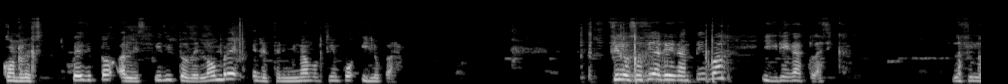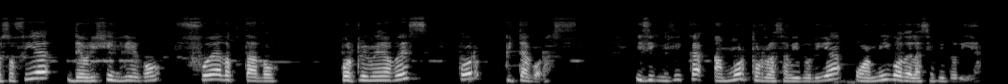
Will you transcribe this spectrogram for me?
con respecto al espíritu del hombre en determinado tiempo y lugar. Filosofía griega antigua y griega clásica. La filosofía de origen griego fue adoptado por primera vez por Pitágoras y significa amor por la sabiduría o amigo de la sabiduría.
